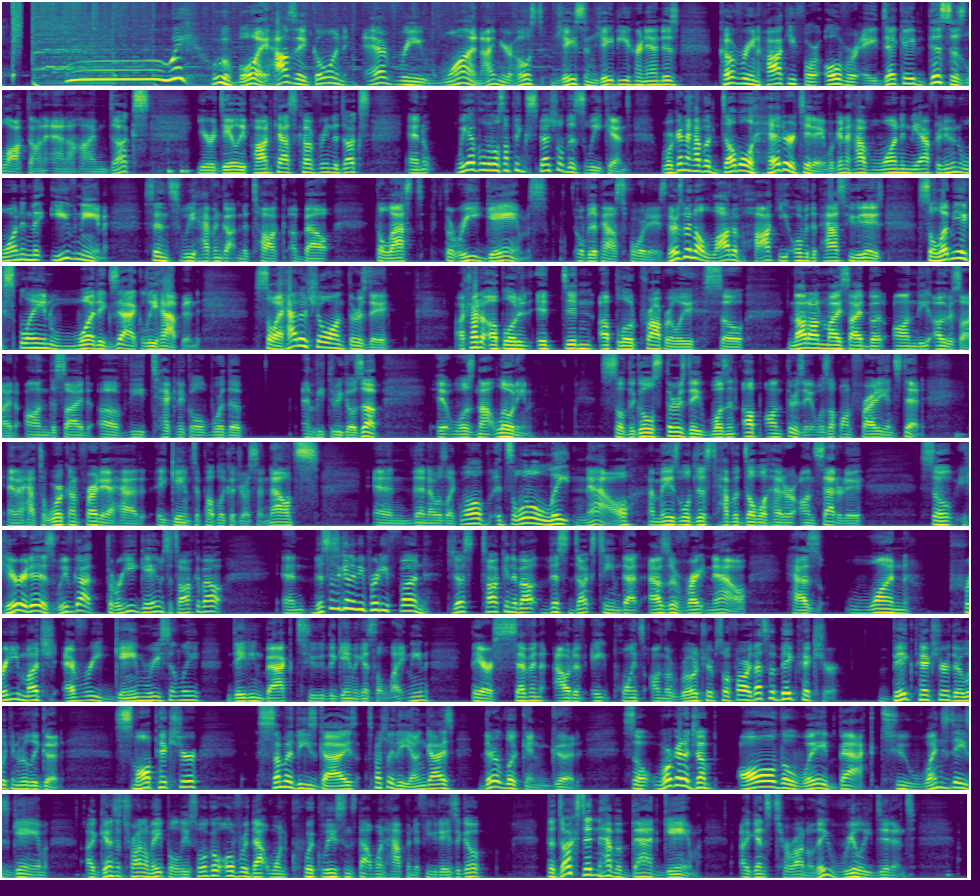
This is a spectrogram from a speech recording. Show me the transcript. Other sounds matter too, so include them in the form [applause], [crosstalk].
Ooh, Ooh boy, how's it going, everyone? I'm your host, Jason JD Hernandez, covering hockey for over a decade. This is Locked On Anaheim Ducks, your daily podcast covering the Ducks, and we have a little something special this weekend. We're going to have a double header today. We're going to have one in the afternoon, one in the evening, since we haven't gotten to talk about the last three games over the past four days. There's been a lot of hockey over the past few days, so let me explain what exactly happened. So I had a show on Thursday. I tried to upload it, it didn't upload properly, so not on my side, but on the other side, on the side of the technical where the MP3 goes up, it was not loading. So the goals Thursday wasn't up on Thursday, it was up on Friday instead. And I had to work on Friday. I had a game to public address announce. And then I was like, well, it's a little late now. I may as well just have a doubleheader on Saturday. So here it is. We've got three games to talk about. And this is going to be pretty fun. Just talking about this Ducks team that, as of right now, has won pretty much every game recently, dating back to the game against the Lightning. They are seven out of eight points on the road trip so far. That's the big picture. Big picture, they're looking really good. Small picture, some of these guys, especially the young guys, they're looking good. So we're going to jump all the way back to Wednesday's game against the Toronto Maple Leafs. We'll go over that one quickly since that one happened a few days ago. The Ducks didn't have a bad game against Toronto. They really didn't.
